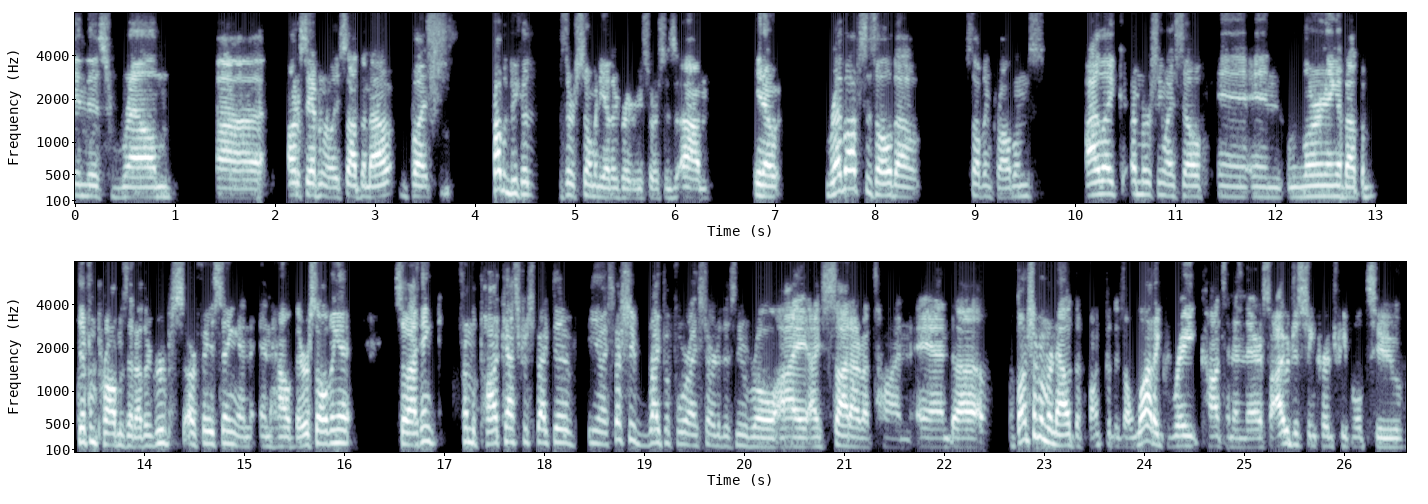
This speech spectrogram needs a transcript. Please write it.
in this realm. Uh, honestly, I haven't really sought them out, but probably because there's so many other great resources. Um, you know, RevOps is all about solving problems. I like immersing myself in, in learning about the different problems that other groups are facing and, and how they're solving it. So I think from the podcast perspective, you know, especially right before I started this new role, I, I sought out a ton. And uh, a bunch of them are now defunct, but there's a lot of great content in there. So I would just encourage people to,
